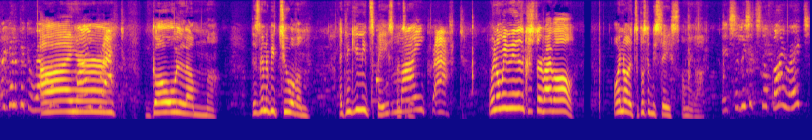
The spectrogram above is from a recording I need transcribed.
Are you gonna pick a round? Iron Golem. There's gonna be two of them. I think you need space, but. Minecraft. Wait, no, we need to survival. Oh, no, it's supposed to be safe. Oh my god. It's at least it's still fine, right?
